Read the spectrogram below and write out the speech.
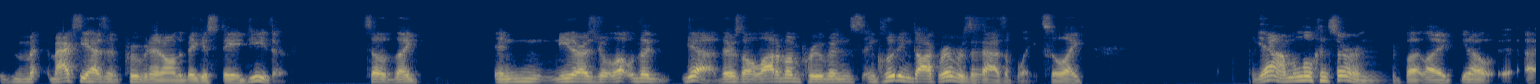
M- Maxey hasn't proven it on the biggest stage either. So like and neither has Joel. The yeah, there's a lot of unprovens, including Doc Rivers as of late. So like, yeah, I'm a little concerned, but like you know, uh,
